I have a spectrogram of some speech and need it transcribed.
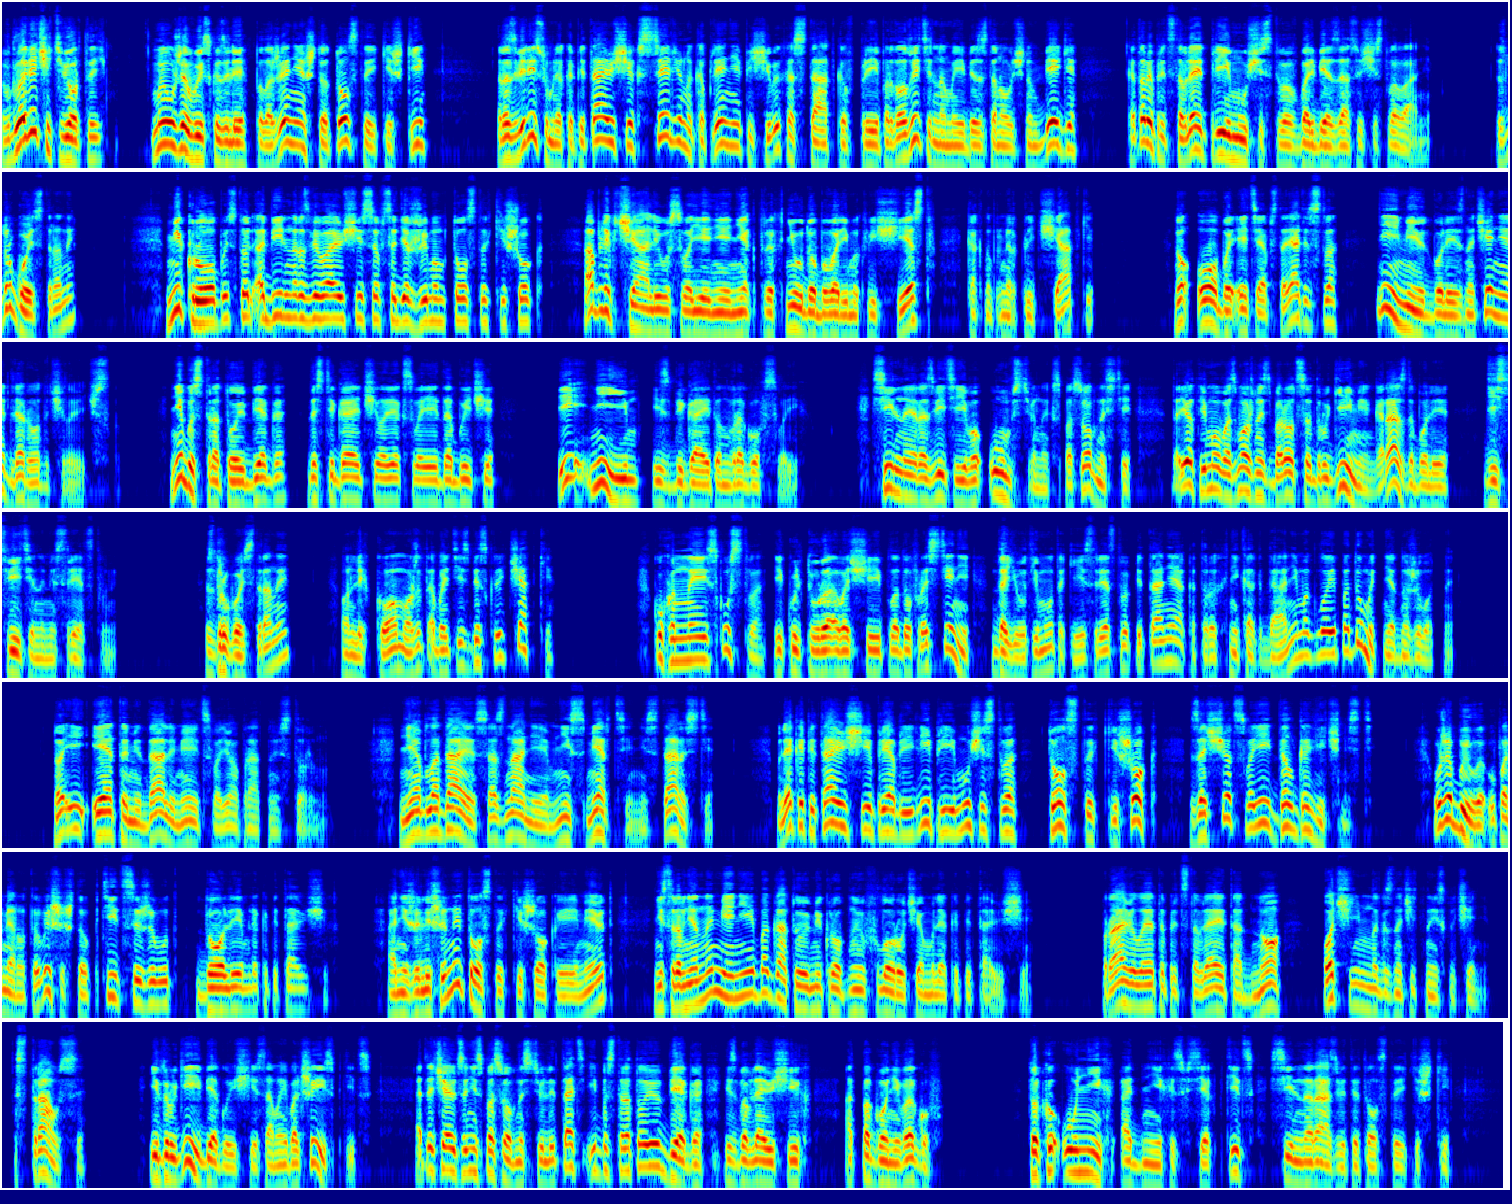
В главе четвертой мы уже высказали положение, что толстые кишки развелись у млекопитающих с целью накопления пищевых остатков при продолжительном и безостановочном беге, который представляет преимущество в борьбе за существование. С другой стороны, микробы, столь обильно развивающиеся в содержимом толстых кишок, облегчали усвоение некоторых неудобоваримых веществ, как, например, клетчатки, но оба эти обстоятельства не имеют более значения для рода человеческого. Не быстротой бега достигает человек своей добычи, и не им избегает он врагов своих. Сильное развитие его умственных способностей дает ему возможность бороться другими, гораздо более действительными средствами. С другой стороны, он легко может обойтись без клетчатки. Кухонное искусство и культура овощей и плодов растений дают ему такие средства питания, о которых никогда не могло и подумать ни одно животное. Но и эта медаль имеет свою обратную сторону. Не обладая сознанием ни смерти, ни старости, млекопитающие приобрели преимущество толстых кишок за счет своей долговечности. Уже было упомянуто выше, что птицы живут долей млекопитающих. Они же лишены толстых кишок и имеют несравненно менее богатую микробную флору, чем млекопитающие. Правило это представляет одно очень многозначительное исключение. Страусы и другие бегающие, самые большие из птиц, отличаются неспособностью летать и быстротою бега, избавляющей их от погони врагов. Только у них одних из всех птиц сильно развиты толстые кишки.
